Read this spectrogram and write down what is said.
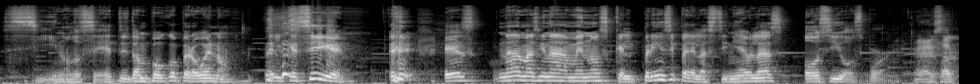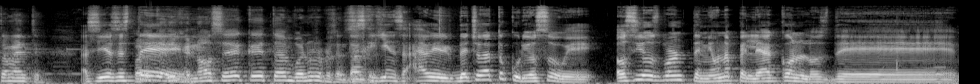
Sí, no lo sé, tú tampoco, pero bueno, el que sigue es nada más y nada menos que el príncipe de las tinieblas, Ozzy Osbourne. Exactamente. Así es este. Por eso te dije, no sé qué tan buenos representantes. Es que quién sabe. De hecho, dato curioso, güey. Ozzy Osbourne tenía una pelea con los de.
